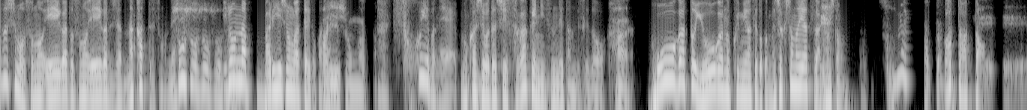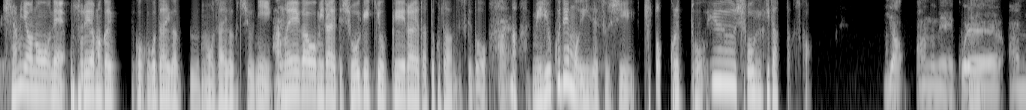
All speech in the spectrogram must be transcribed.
ずしもその映画とその映画じゃなかったですもんね。そうそうそうそう。いろんなバリエーションがあったりとかね。バリエーションがあった。そういえばね、昔私、佐賀県に住んでたんですけど、はい。邦画と洋画の組み合わせとかめちゃくちゃなやつありましたもん。そんなのあったんあったあった。えーちなみにあのね、恐山外国語大学の在学中に、はいこの映画を見られて衝撃を受けられたってことなんですけど、はい。まあ、魅力でもいいですし、ちょっとこれどういう衝撃だったんですか？いや、あのね、これ、うあの、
